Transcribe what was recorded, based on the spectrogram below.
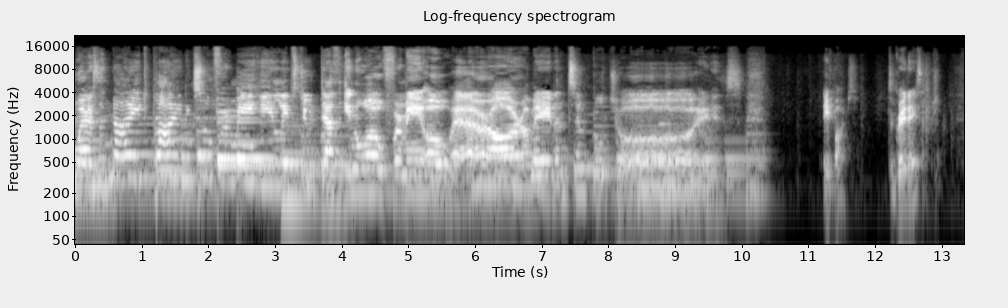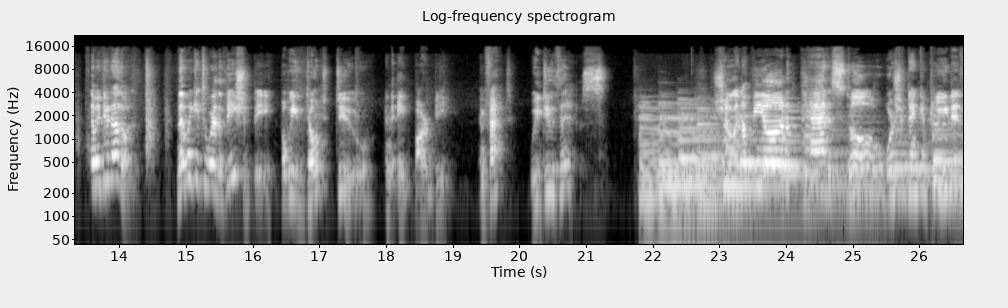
Where's the knight pining so for leaps to death in woe for me. Oh, where are a maiden simple joys? Eight bars. It's a great A section. Then we do another one. Then we get to where the B should be, but we don't do an 8 bar B. In fact, we do this. Shall I not be on a pedestal, worshipped and competed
